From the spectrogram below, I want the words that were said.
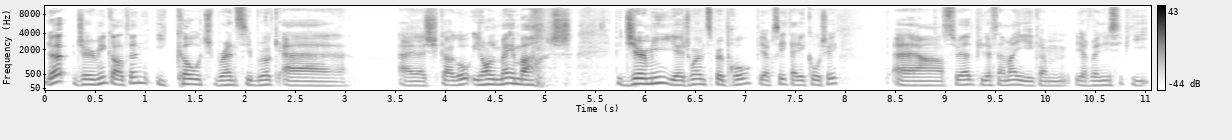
Là, Jeremy Colton, il coach Brent Seabrook à, à Chicago. Ils ont le même âge. Puis Jeremy, il a joué un petit peu pro, puis après ça, il est allé coacher euh, en Suède. Puis là, finalement, il est, comme, il est revenu ici, puis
